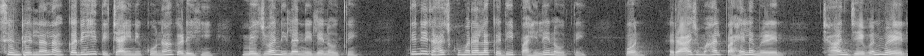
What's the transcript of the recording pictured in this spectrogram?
सिंड्रेलाला कधीही तिच्या आईने कोणाकडेही मेजवानीला नेले नव्हते. तिने राजकुमाराला कधी पाहिले नव्हते. पण राजमहाल पाहायला मिळेल छान जेवण मिळेल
